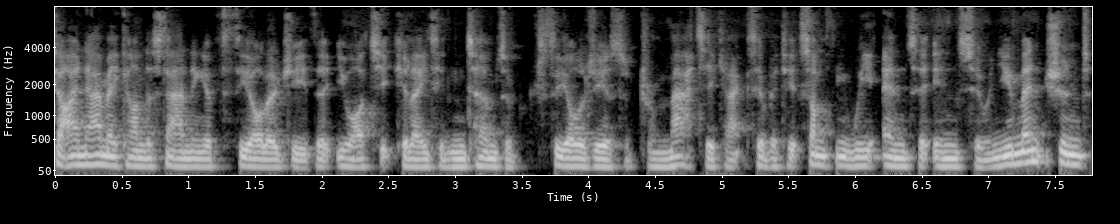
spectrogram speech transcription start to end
dynamic understanding of theology that you articulated in terms of theology as a dramatic activity? It's something we enter into, and you mentioned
